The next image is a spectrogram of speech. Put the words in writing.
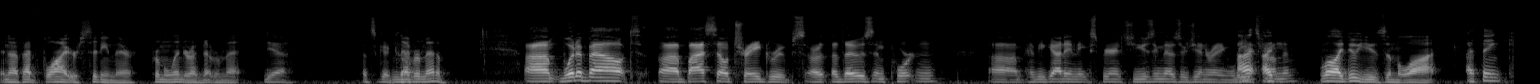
and I've had flyers sitting there from a lender I've never met. Yeah, that's a good. Call. Never met them. Um, what about uh, buy-sell trade groups? Are, are those important? Um, have you got any experience using those or generating leads I, from I, them? Well, I do use them a lot. I think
